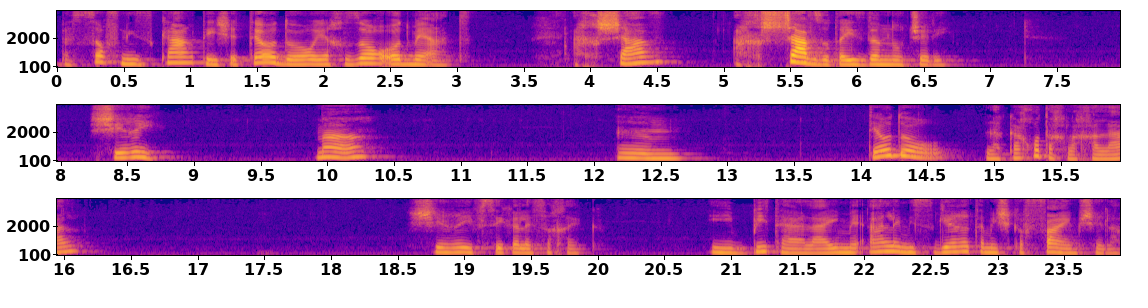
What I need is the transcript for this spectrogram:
בסוף נזכרתי שתיאודור יחזור עוד מעט. עכשיו, עכשיו זאת ההזדמנות שלי. שירי. מה? אמ... תיאודור לקח אותך לחלל? שירי הפסיקה לשחק. היא הביטה עליי מעל למסגרת המשקפיים שלה.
